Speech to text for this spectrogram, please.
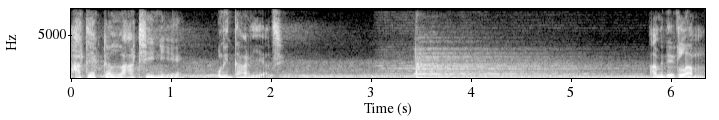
হাতে একটা লাঠি নিয়ে উনি দাঁড়িয়ে আছে। আমি দেখলাম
